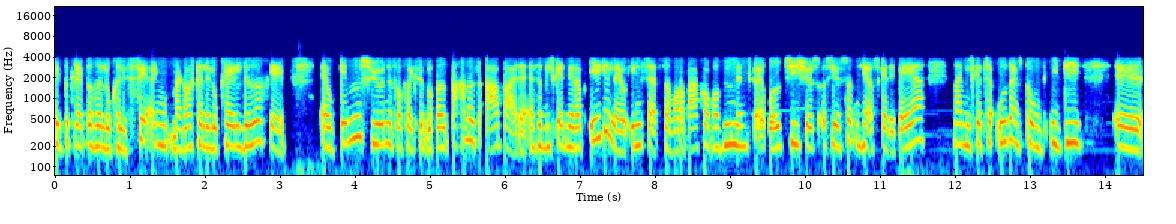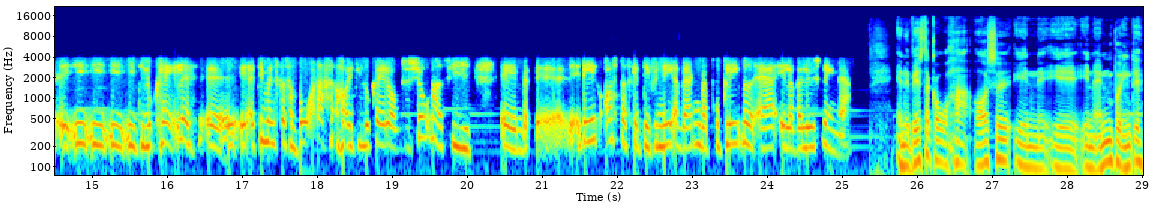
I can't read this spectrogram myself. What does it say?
det begreb, der hedder lokalisering, man kan også kalde det lokal lederskab, er jo gennemsyrende for for eksempel Red Barnets arbejde. Altså vi skal netop ikke lave indsatser, hvor der bare kommer hvide mennesker i røde t-shirts og siger, sådan her skal det være. Nej, vi skal tage udgangspunkt i de, øh, i, i, i de lokale, øh, de mennesker, som bor der, og i de lokale organisationer og sige, øh, det er ikke os, der skal definere hverken, hvad problemet er, eller hvad løsningen er. Anne Vestergaard har også en, øh, en anden pointe,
